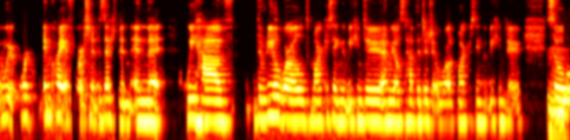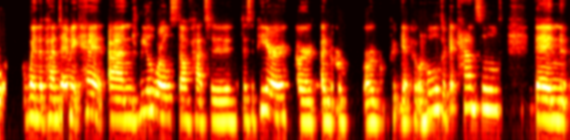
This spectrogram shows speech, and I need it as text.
we're, we're in quite a fortunate position in that we have the real world marketing that we can do and we also have the digital world marketing that we can do mm-hmm. so when the pandemic hit and real world stuff had to disappear or and or, or get put on hold or get cancelled then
